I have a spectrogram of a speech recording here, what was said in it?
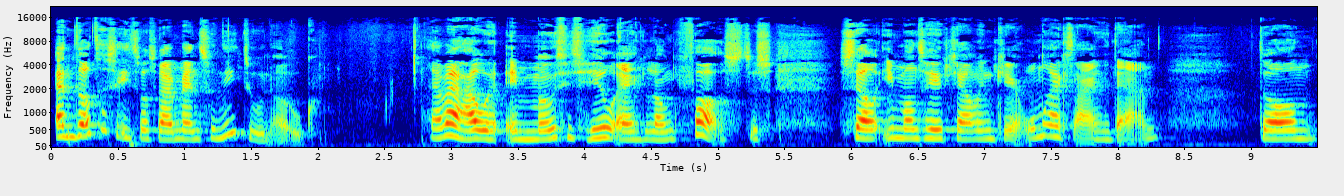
En dat is iets wat wij mensen niet doen ook. En wij houden emoties heel erg lang vast. Dus stel iemand heeft jou een keer onrecht aangedaan... dan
